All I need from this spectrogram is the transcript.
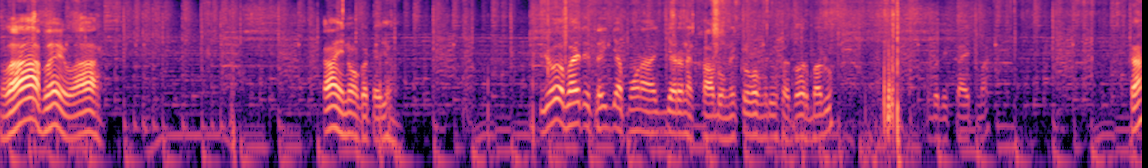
વાહ ભાઈ, વાહ. કાંઈ ન ઘટે લ્યો. જો ભાઈ, તે થઈ ગયા પોણા અગિયાર અને ખાડું નીકળવા મળ્યું છે ઘર બાજુ. બધી કાઈટમાં કા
